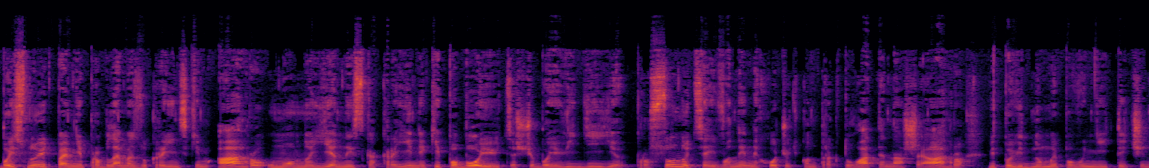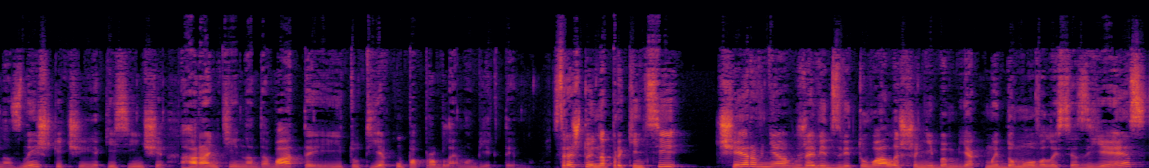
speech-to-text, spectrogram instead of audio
бо існують певні проблеми з українським агро. Умовно, є низка країн, які побоюються, що бойові дії просунуться, і вони не хочуть контрактувати наше агро. Відповідно, ми повинні йти чи на знижки, чи якісь інші гарантії надавати. І тут є купа проблем об'єктивно. Зрештою, наприкінці червня вже відзвітували, що ніби як ми домовилися з ЄС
